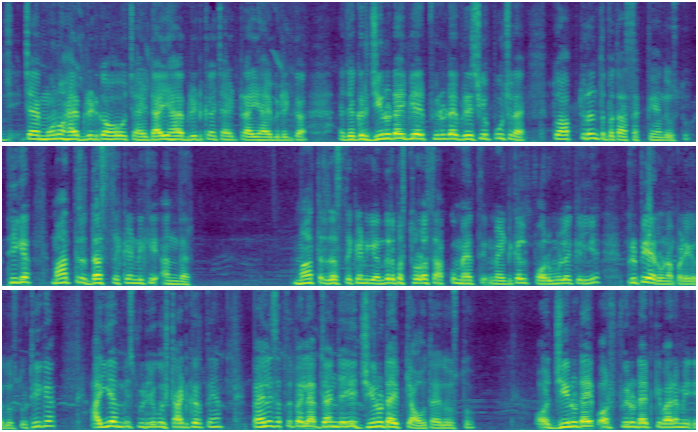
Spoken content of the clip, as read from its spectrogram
चाहे मोनो हाइब्रिड का हो, चाहे डाई हाइब्रिड का, चाहे ट्राई हाइब्रिड का अगर जीनोटाइप या फिनोटाइप रेशियो पूछ रहा है तो आप तुरंत बता सकते हैं दोस्तों, ठीक है? मात्र दस सेकेंड के अंदर, मात्र दस सेकंड के अंदर बस थोड़ा सा आपको मैथमेटिकल फॉर्मूला के लिए प्रिपेयर होना पड़ेगा दोस्तों, ठीक है? आइए हम इस वीडियो को स्टार्ट करते हैं। पहले, सबसे पहले आप जान जाइए जीनोटाइप क्या होता है दोस्तों। और जीनोटाइप और फिनोटाइप के बारे में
